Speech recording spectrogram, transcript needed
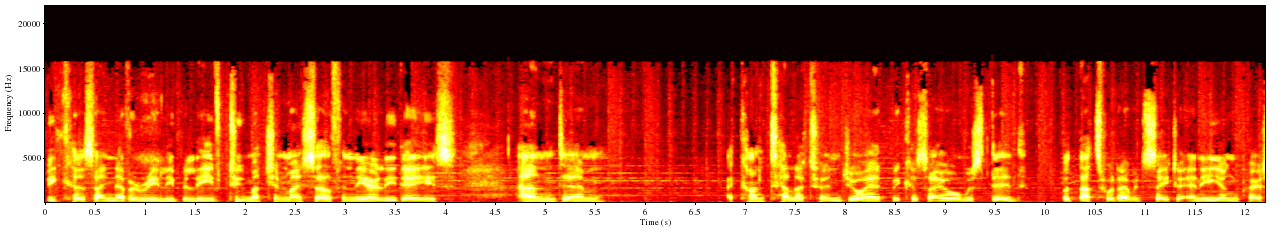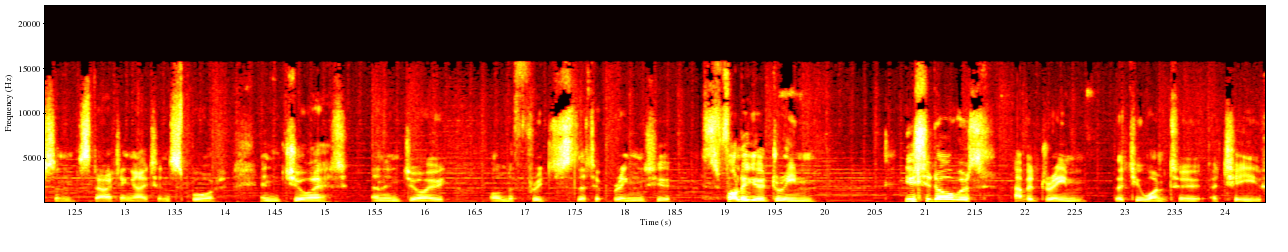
because I never really believed too much in myself in the early days. And um, I can't tell her to enjoy it because I always did. But that's what I would say to any young person starting out in sport. Enjoy it and enjoy all the fruits that it brings you. Follow your dream. You should always have a dream that you want to achieve.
